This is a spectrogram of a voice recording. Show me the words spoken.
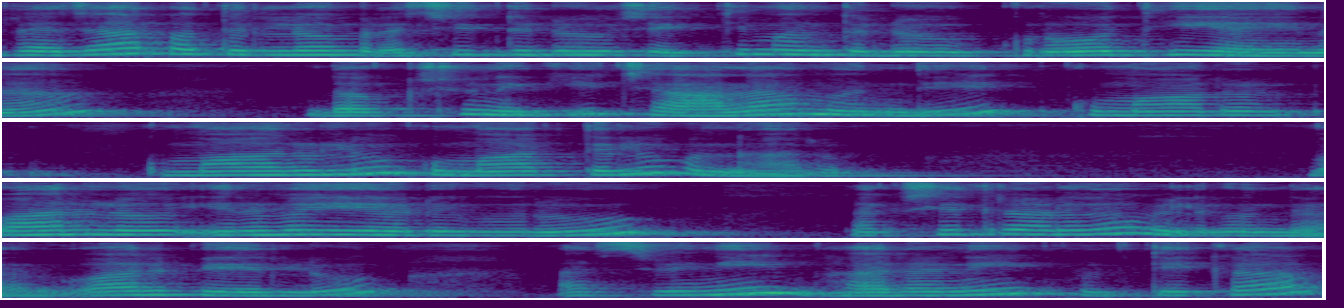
ప్రజాపతుల్లో ప్రసిద్ధుడు శక్తిమంతుడు క్రోధి అయిన దక్షునికి చాలామంది కుమారు కుమారులు కుమార్తెలు ఉన్నారు. వారిలో ఇరవై ఏడుగురు నక్షత్రాలుగా వెలుగొందారు. వారి పేర్లు అశ్విని భరణి కృత్తిక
